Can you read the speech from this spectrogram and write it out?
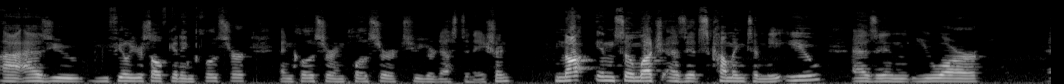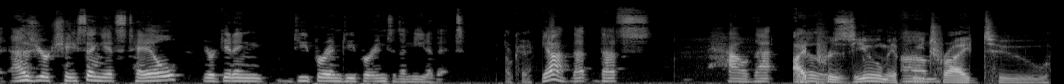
uh, as you, you feel yourself getting closer and closer and closer to your destination. Not in so much as it's coming to meet you, as in you are, as you're chasing its tail, you're getting deeper and deeper into the meat of it. Okay. Yeah, that that's how that I presume if Um, we tried to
